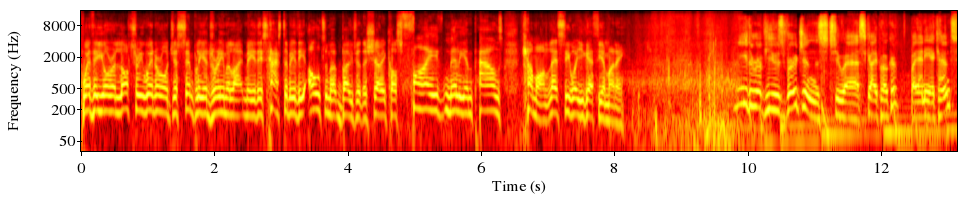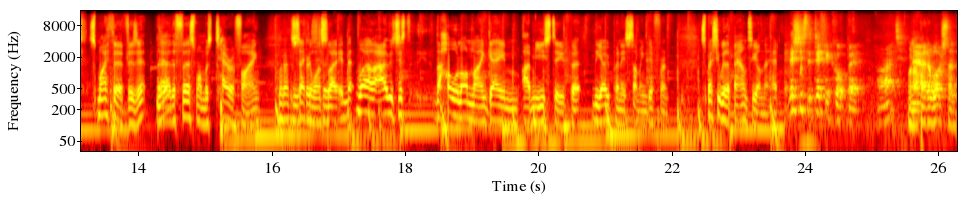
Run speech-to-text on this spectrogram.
Whether you're a lottery winner or just simply a dreamer like me, this has to be the ultimate boat at the show. It costs £5 million. Come on, let's see what you get for your money. Neither of you's virgins to uh, Sky Poker, by any account. It's my third visit. Uh, yeah. Uh, the first one was terrifying. What happened? The second one slightly. Well, I was just the whole online game I'm used to, but the open is something different, especially with a bounty on the head. This is the difficult bit, all right? Well, now, I better watch then.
